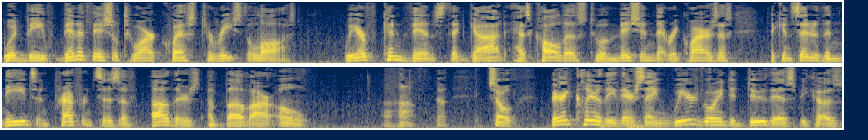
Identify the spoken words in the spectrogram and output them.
would be beneficial to our quest to reach the lost. We are convinced that God has called us to a mission that requires us to consider the needs and preferences of others above our own. Uh huh. So, very clearly, they're saying we're going to do this because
